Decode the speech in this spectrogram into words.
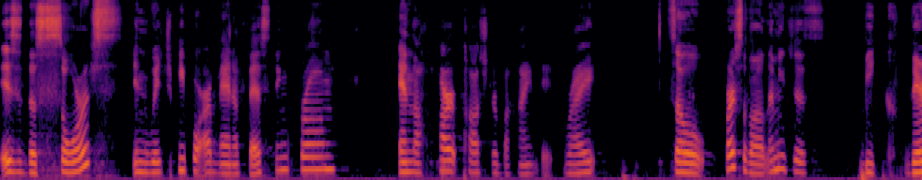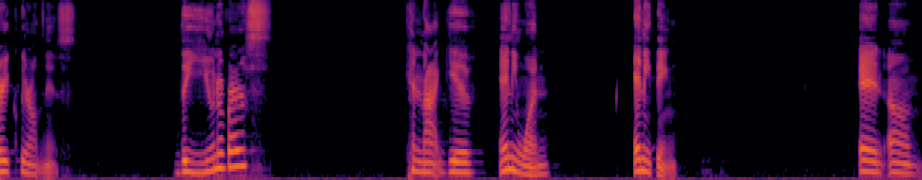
is the source in which people are manifesting from and the heart posture behind it, right? So, first of all, let me just be very clear on this. The universe cannot give anyone anything. And um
